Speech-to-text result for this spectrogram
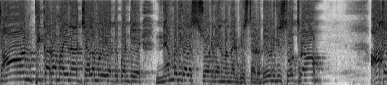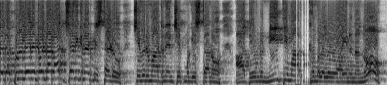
శాంతికరమైన జలముల యొద్దకు అంటే నెమ్మది గల చోటగా ఆయన మనం నడిపిస్తాడు. దేవునికి స్తోత్రం. ఆకలి దప్పులు లేనటువంటి ఆ రాజ్యానికి నడిపిస్తాడు. చివరి మాట నేను చెప్పి ముగిస్తాను. ఆ దేవుడు నీతి మార్గములలో ఆయన నన్ను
